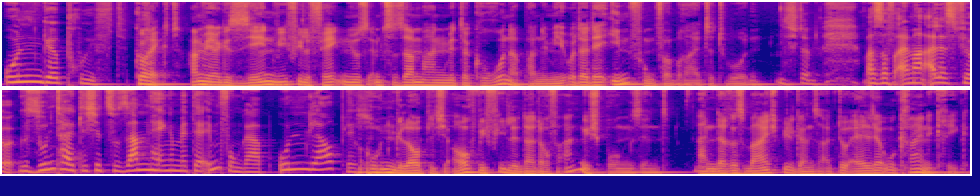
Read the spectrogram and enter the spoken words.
Ungeprüft. Korrekt. Haben wir ja gesehen, wie viele Fake News im Zusammenhang mit der Corona-Pandemie oder der Impfung verbreitet wurden. Das stimmt. Was auf einmal alles für gesundheitliche Zusammenhänge mit der Impfung gab. Unglaublich. Unglaublich auch, wie viele darauf angesprungen sind. Anderes Beispiel, ganz aktuell, der Ukraine-Krieg.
